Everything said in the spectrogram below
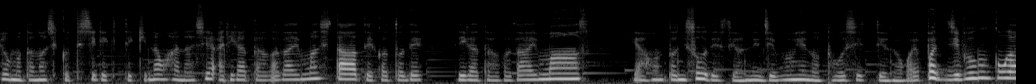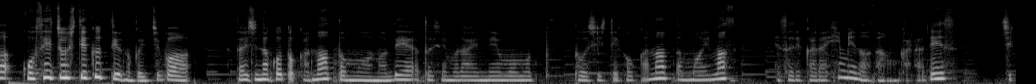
今日も楽しくて刺激的なお話ありがとうございました。ということであ、りがとうございます。いや本当にそうですよね。自分への投資っていうのがやっぱり自分がこう成長していくっていうのが一番大事なことかなと思うので私も来年ももっと投資していこうかなと思います。それから姫野さんからです。自己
